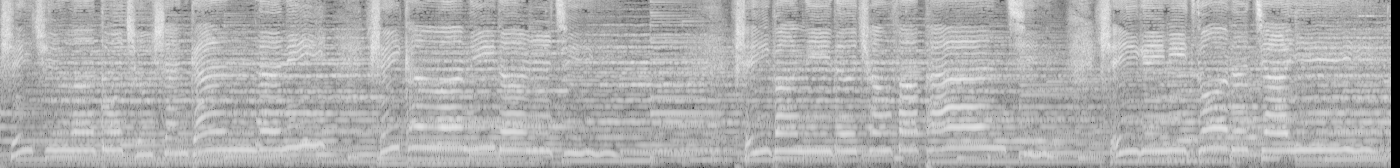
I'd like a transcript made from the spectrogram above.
谁去了多愁善感的你？谁看了你的日记？谁把你的长发盘起？谁给你做的嫁衣？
